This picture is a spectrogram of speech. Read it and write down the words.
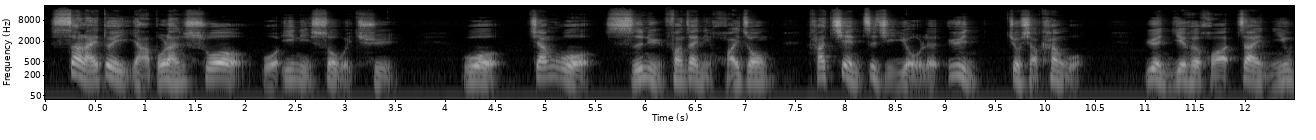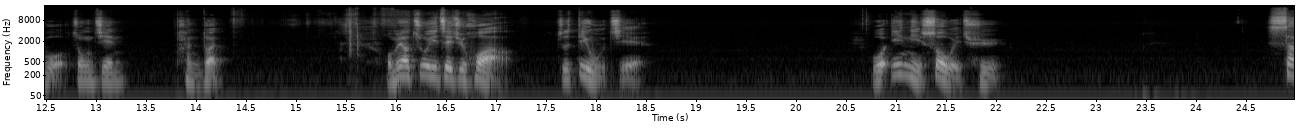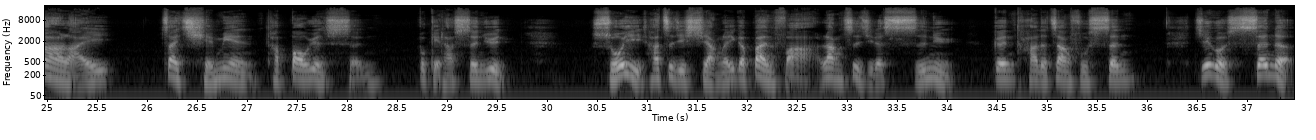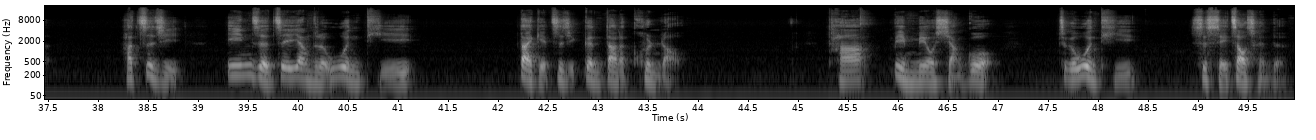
萨来对亚伯兰说：“我因你受委屈，我将我使女放在你怀中。他见自己有了孕，就小看我。愿耶和华在你我中间判断。”我们要注意这句话，就是第五节。我因你受委屈，萨来在前面，他抱怨神不给他生孕，所以他自己想了一个办法，让自己的使女跟她的丈夫生，结果生了，他自己因着这样子的问题，带给自己更大的困扰，他。并没有想过这个问题是谁造成的，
